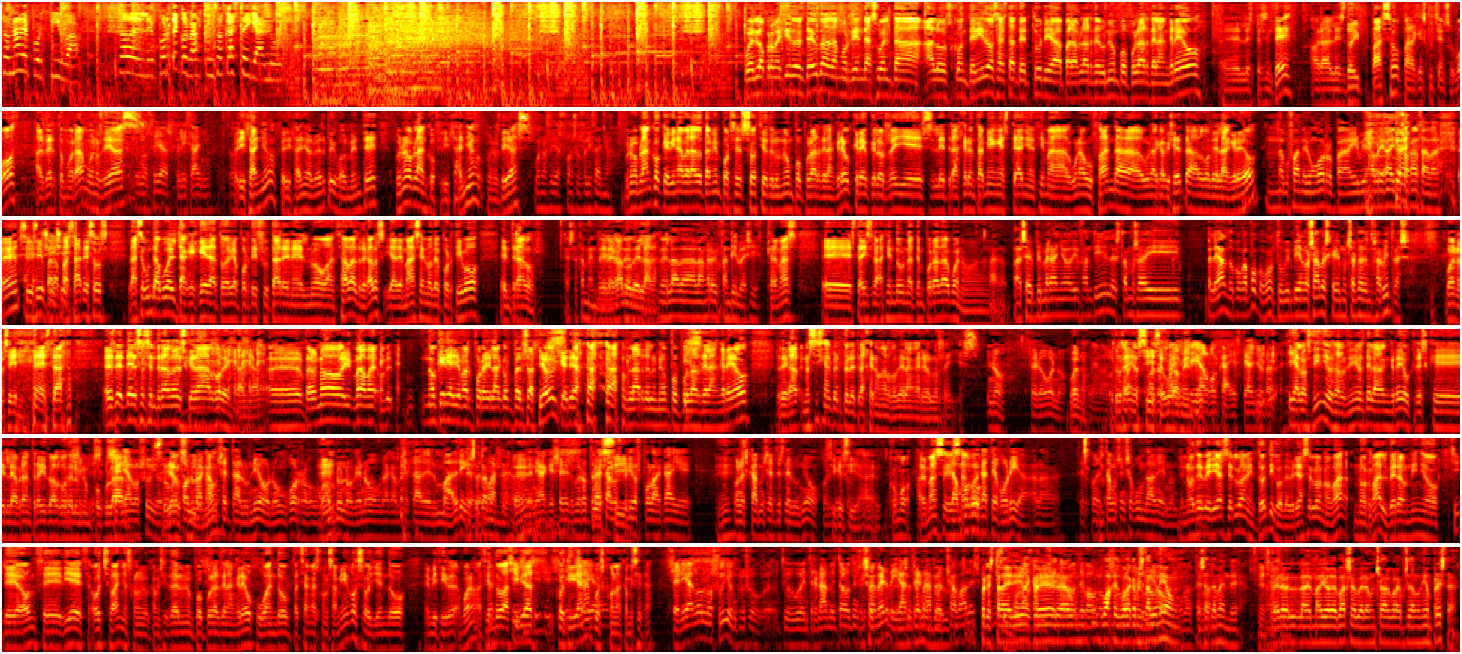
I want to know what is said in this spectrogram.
Zona Deportiva. Todo el deporte con Alfonso Castellanos. Pues lo prometido es deuda, damos rienda suelta a los contenidos, a esta tertulia para hablar de la Unión Popular de Langreo. Eh, les presenté, ahora les doy paso para que escuchen su voz. Alberto Morán, buenos días. Buenos días, feliz año. Feliz año, feliz año Alberto, igualmente. Bruno Blanco, feliz año, buenos días. Buenos días, Fonso, feliz año. Bruno Blanco, que viene avalado también por ser socio de la Unión Popular de Langreo. Creo que los Reyes le trajeron también este año encima alguna bufanda, alguna camiseta, algo de Langreo. Una bufanda y un gorro para ir bien abrigado y no se alcanzaba. ¿Eh? Sí, sí, para pasar esos, la segunda vuelta que queda todavía por disfrutar en el nuevo Ganzaba, regalos y además en lo deportivo, entrenador. Exactamente. Delegado de Lada. De Lada Langreo Infantil B, sí. Que además eh, estáis haciendo una temporada, bueno... Bueno, para ser el primer año de infantil estamos ahí peleando poco a poco. Bueno, tú bien lo sabes que muchas veces nos arbitras. Bueno, sí, está, es de, de esos entrenadores que da algo de caña. Eh, pero no, no quería llevar por ahí la compensación, quería hablar de la Unión Popular de Langreo. Regalo- no sé si a Alberto le trajeron algo de Langreo los Reyes. No, pero bueno. Bueno, otros años sí, otros años seguramente. sí, algo cae. Este año nada. Y, y a los niños, a los niños de Langreo, ¿crees que le habrán traído algo de la Unión Se- Popular? Sería lo suyo, Sería no lo mejor suyo, una ¿no? camiseta del Unión o un gorro como ¿Eh? Bruno, que no una camiseta del Madrid. o del Exactamente. ¿Eh? Tenía que ser, pero traes Pues a los sí. críos por la calle ¿Eh? con las camisetas del Unión. joder, Sí que sí. ah, ¿cómo? Además, es Da un poco algo- de categoría. A la... estamos en segunda B, ¿no? No debería ser lo anecdótico, debería ser lo nova- normal ver a un niño Sí, de sí. 11, 10, 8 años con la camiseta de la Unión Popular de Langreo jugando pachangas con los amigos o yendo en bicicleta, bueno, haciendo Sí, actividad sí, sí, sí, cotidiana sería- pues con la camiseta. Sería lo, lo suyo, incluso. Tú entrenando y tal, lo tienes que saber, de ir a entrenar los chavales. Prestar a con la Dios ver a un, un guaje con la camiseta de la Unión. Exactamente. Ver la del Madrid o del Barça, ver a un chaval con la camiseta de la Unión presta.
